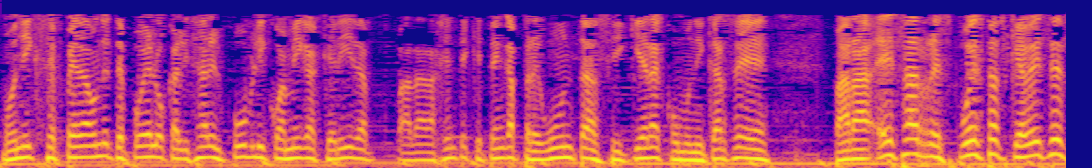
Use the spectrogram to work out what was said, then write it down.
Monique Cepeda, ¿dónde te puede localizar el público, amiga querida, para la gente que tenga preguntas y quiera comunicarse para esas respuestas que a veces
